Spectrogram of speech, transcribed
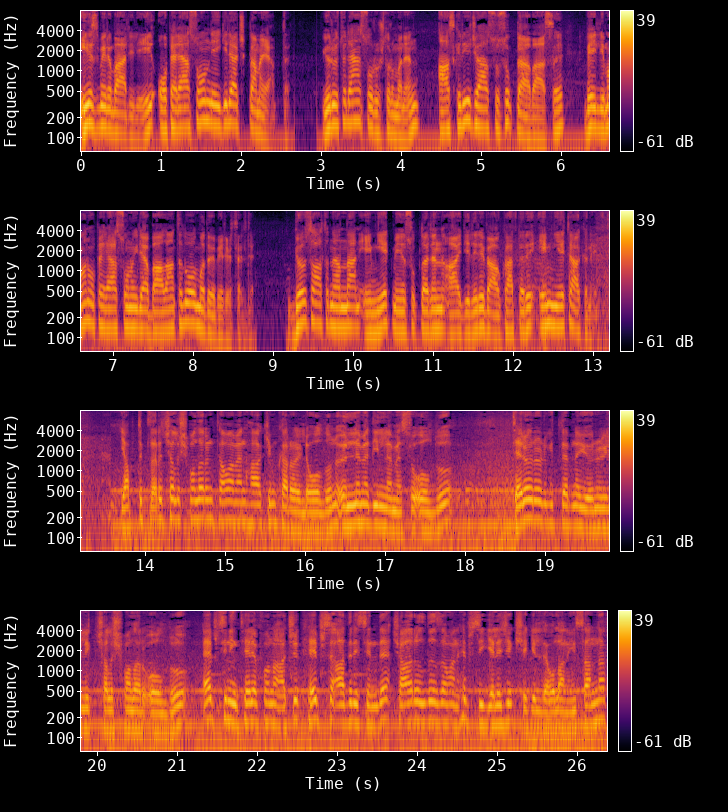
İzmir Valiliği operasyonla ilgili açıklama yaptı. Yürütülen soruşturmanın askeri casusluk davası ve liman operasyonuyla bağlantılı olmadığı belirtildi. Gözaltına alınan emniyet mensuplarının aileleri ve avukatları emniyete akın etti. Yaptıkları çalışmaların tamamen hakim kararıyla olduğunu, önleme dinlemesi olduğu, terör örgütlerine yönelik çalışmalar olduğu, hepsinin telefonu açık, hepsi adresinde, çağrıldığı zaman hepsi gelecek şekilde olan insanlar.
